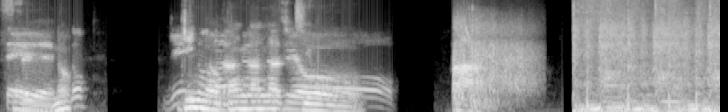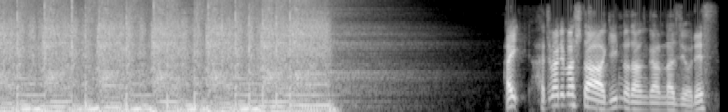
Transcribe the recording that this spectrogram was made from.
せーの。銀の弾丸ラジオ。はい、始まりました。銀の弾丸ラジオです。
